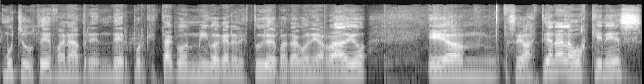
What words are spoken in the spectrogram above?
muchos de ustedes van a aprender, porque está conmigo acá en el estudio de Patagonia Radio eh, um, Sebastián Álamos, quien es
